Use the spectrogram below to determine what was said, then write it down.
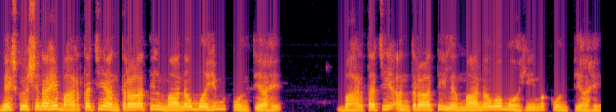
नेक्स्ट क्वेश्चन आहे भारताची अंतराळातील मानव मोहीम कोणती आहे? भारताची अंतराळातील मानव मोहीम कोणती आहे?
